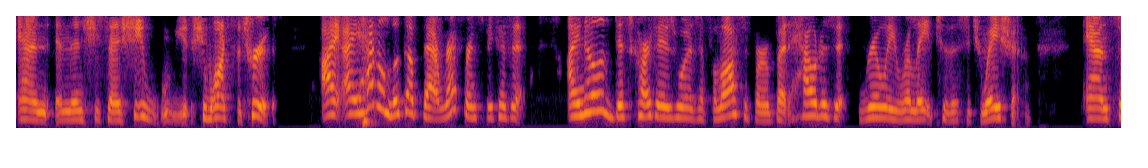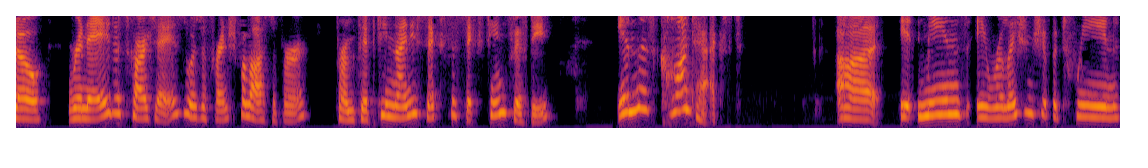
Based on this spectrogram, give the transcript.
And, then she says she, she wants the truth. I, I had to look up that reference because I know Descartes was a philosopher, but how does it really relate to the situation? And so Rene Descartes was a French philosopher from 1596 to 1650. In this context, uh, it means a relationship between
